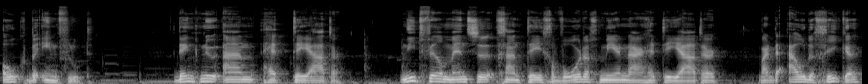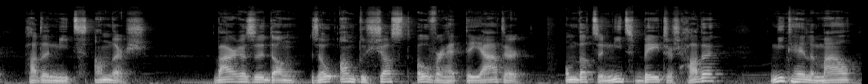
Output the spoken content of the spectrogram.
ook beïnvloedt. Denk nu aan het theater. Niet veel mensen gaan tegenwoordig meer naar het theater, maar de oude Grieken hadden niets anders. Waren ze dan zo enthousiast over het theater omdat ze niets beters hadden? Niet helemaal.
